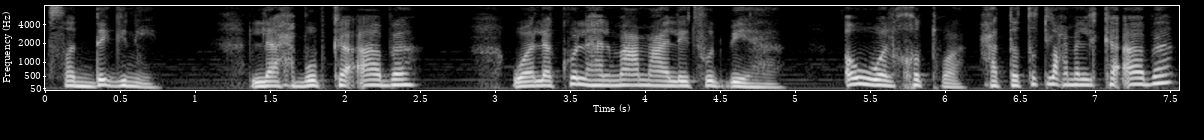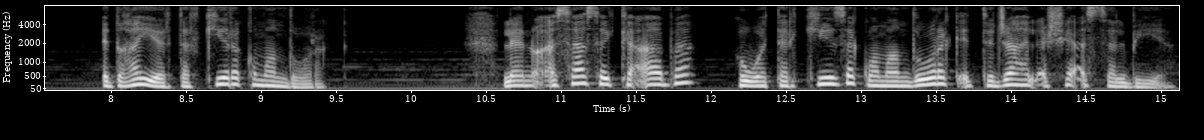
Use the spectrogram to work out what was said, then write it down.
صدقني لا حبوب كآبة ولا كل هالمعمعة اللي تفوت بيها. أول خطوة حتى تطلع من الكآبة تغير تفكيرك ومنظورك لأنه أساس الكآبة هو تركيزك ومنظورك اتجاه الأشياء السلبية.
